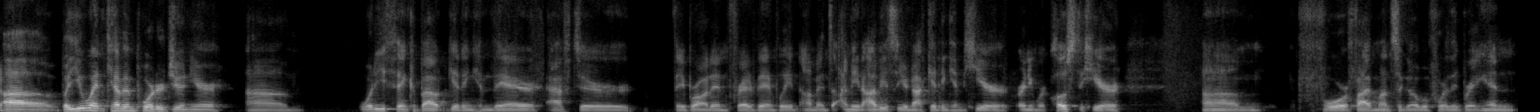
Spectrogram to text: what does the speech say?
uh, but you went Kevin Porter Jr. Um, what do you think about getting him there after they brought in Fred Van VanVleet and I mean, obviously, you're not getting him here or anywhere close to here um, four or five months ago before they bring in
